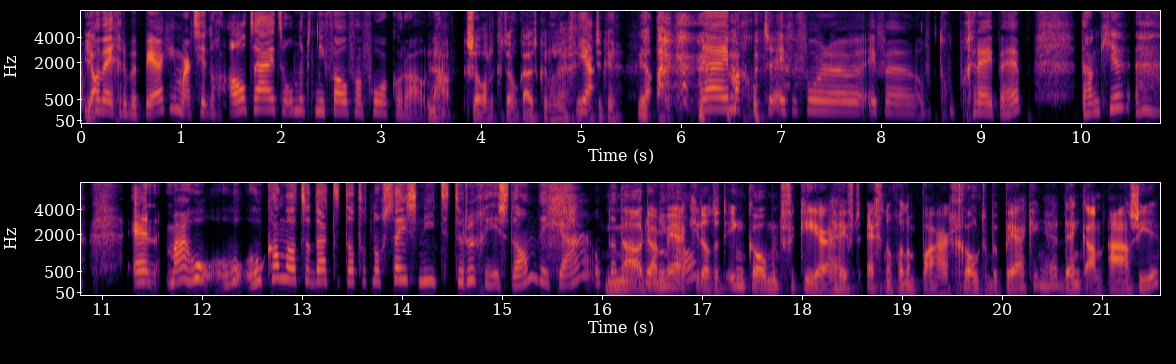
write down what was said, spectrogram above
Ja. vanwege de beperking, maar het zit nog altijd onder het niveau van voor corona. Nou, zo had ik het ook uit kunnen leggen, Ja. Ja. Nee, maar goed, even voor eh, even of ik het goed begrepen heb. Dank je. En, maar hoe, hoe, hoe kan dat, dat dat nog steeds niet terug is dan dit jaar? Op dat nou, daar niveau? merk je dat het inkomend verkeer heeft echt nog wel een paar grote beperkingen. Denk aan Azië.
